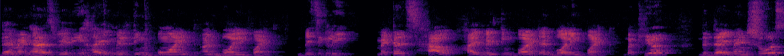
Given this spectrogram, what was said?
diamond has very high melting point and boiling point. Basically, metals have high melting point and boiling point. But here, the diamond shows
